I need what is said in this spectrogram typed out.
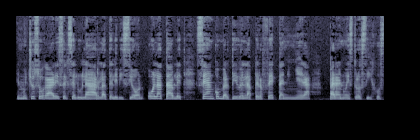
En muchos hogares el celular, la televisión o la tablet se han convertido en la perfecta niñera para nuestros hijos.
